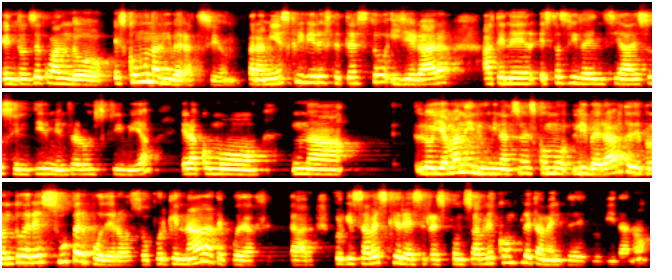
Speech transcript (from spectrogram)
Entonces, cuando es como una liberación, para mí escribir este texto y llegar a, tener estas vivencias, eso sentir mientras lo escribía, era como una, lo llaman iluminación, es como liberarte, de pronto eres súper poderoso porque nada te puede afectar, porque sabes que eres responsable completamente de tu vida, ¿no?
